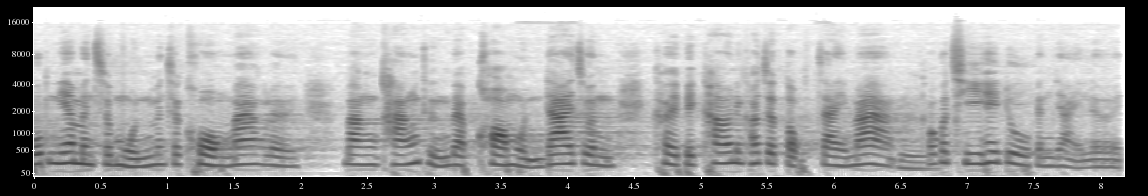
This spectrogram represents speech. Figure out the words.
ปุ๊บเนี่ยมันจะหมุนมันจะโค้งมากเลย บางครั้งถึงแบบคอหมุนได้จนเคยไปเข้านี่เขาจะตกใจมากเขาก็ชี้ให้ดูกันใหญ่เลย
